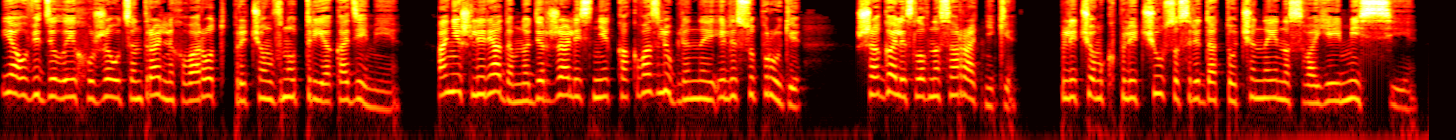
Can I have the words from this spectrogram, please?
Я увидела их уже у центральных ворот, причем внутри Академии. Они шли рядом, но держались не как возлюбленные или супруги, шагали словно соратники, плечом к плечу, сосредоточенные на своей миссии —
